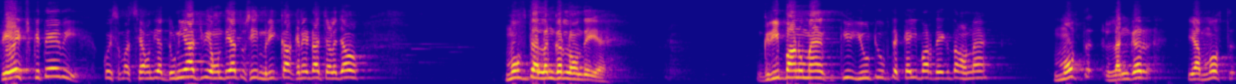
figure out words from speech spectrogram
ਦੇਸ਼ 'ਚ ਕਿਤੇ ਵੀ ਕੋਈ ਸਮੱਸਿਆ ਆਉਂਦੀ ਹੈ ਦੁਨੀਆ 'ਚ ਵੀ ਆਉਂਦੇ ਆ, ਤੁਸੀਂ ਅਮਰੀਕਾ, ਕੈਨੇਡਾ ਚਲੇ ਜਾਓ ਮੁਫਤ ਦਾ ਲੰਗਰ ਲਾਉਂਦੇ ਆ ਗਰੀਬਾਂ ਨੂੰ ਮੈਂ ਕਿ YouTube ਤੇ ਕਈ ਵਾਰ ਦੇਖਦਾ ਹੁੰਨਾ ਮੁਫਤ ਲੰਗਰ ਜਾਂ ਮੁਫਤ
